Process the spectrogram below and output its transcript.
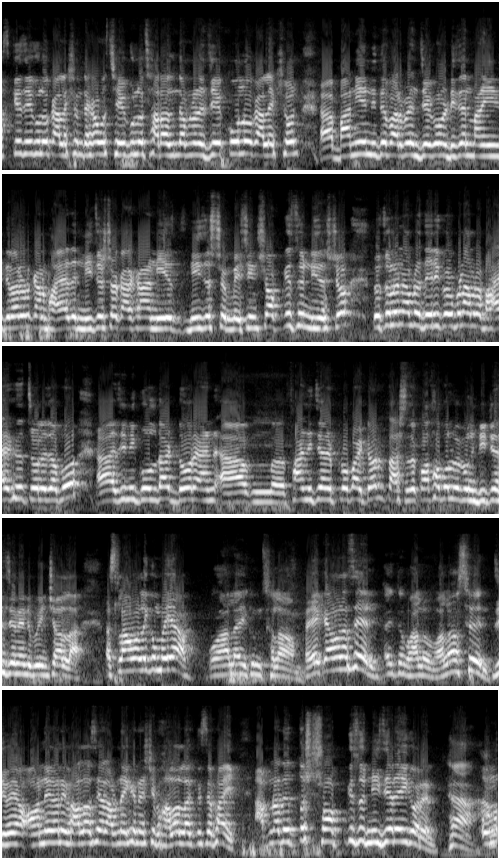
আজকে যেগুলো কালেকশন দেখাবো, সেগুলো ছাড়াও কিন্তু আপনারা যে কোনো কালেকশন বানিয়ে নিতে পারবেন, যে কোনো ডিজাইন বানিয়ে নিতে পারবেন, কারণ ভাইয়াদের নিজস্ব কারখানা নিজস্ব মেশিন সব কিছু নিজস্ব। তো চলুন আমরা দেরি করব না, আমরা ভাইয়ের কাছে চলে যাব। যিনি গোলদার ডোর অ্যান্ড ফার্নিচারের প্রোভাইডার তার সাথে কথা বলব এবং ডিটেলস জেনে নেব ইনশাল্লাহ আসসালামু আলাইকুম ভাইয়া। ওয়ালাইকুম সালাম। ভাইয়া কেমন আছেন? এই তো ভালো ভালো আছেন? জি ভাইয়া অনেক অনেক ভালো আছি আর আপনার এখানে এসে ভালো লাগতেছে ভাই। আপনাদের তো সবকিছু নিজেরাই করেন। হ্যাঁ অন্য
